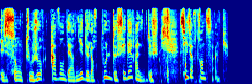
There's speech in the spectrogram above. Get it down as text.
Ils sont toujours avant-dernier de leur poule de Fédéral 2. 6h35.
